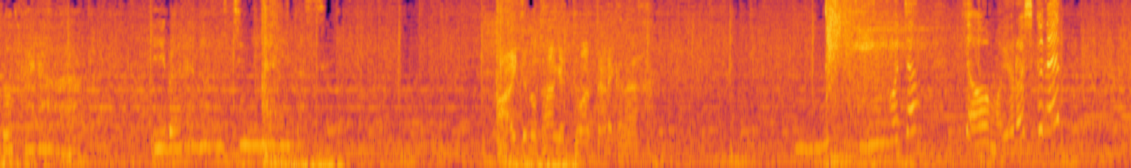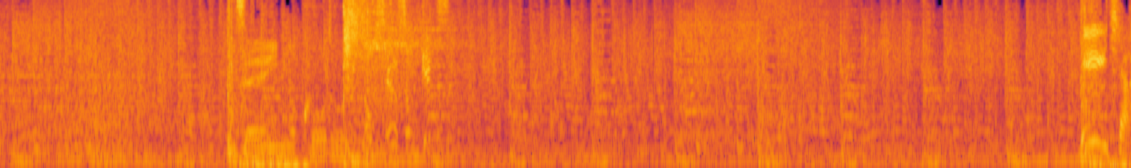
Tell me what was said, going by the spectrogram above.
茨の道になります。相手のターゲットは誰かな？りん？ごちゃん今日もよろしくね。全員の行動即戦即決。いい位置だ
